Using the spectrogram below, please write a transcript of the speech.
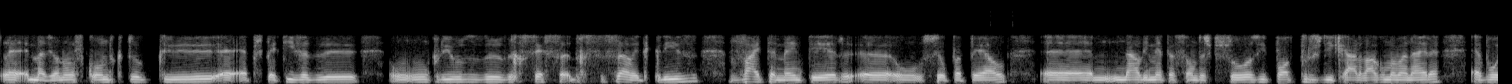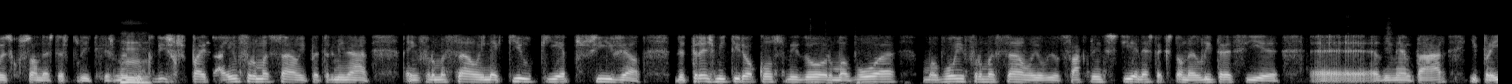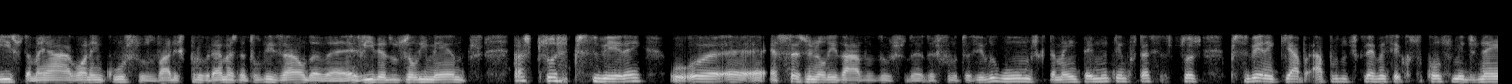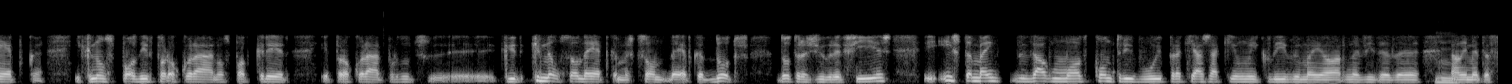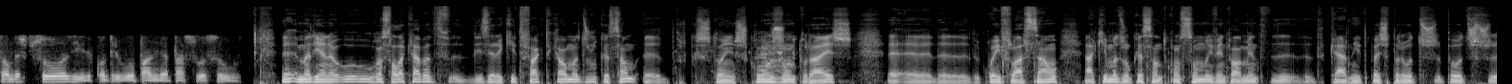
Eh, mas eu não escondo que, tu, que a perspectiva de um, um período de, de, recessa, de, recessão e de crise vai também ter uh, o seu papel uh, na alimentação das pessoas e pode prejudicar de alguma maneira a boa execução destas políticas. Mas hum. no que diz respeito à informação e para terminar, a informação e naquilo que é possível de transmitir ao consumidor uma boa, uma boa informação, eu, eu de facto insistia nesta questão da literacia uh, alimentar e para isso também há agora em curso vários programas na televisão, da, a vida dos alimentos, para as pessoas perceberem o, a, a, sazonalidade dos, das frutas e legumes, que também tem muita importância, as pessoas perceberem que há, há, produtos que devem ser consumidos na época e que não se pode ir procurar, não se pode querer ir procurar produtos eh, que, que não são da época, mas que são da época de, outros, de outras geografias, e isso também de algum modo contribui para que haja aqui um equilíbrio maior na vida da, hum. Da alimentação das pessoas e contribua para a, para a sua saúde. Uh, Mariana, o Gonçalo acaba de dizer aqui de facto que há uma deslocação uh, por questões conjunturais uh, de, de, com a inflação, há aqui uma deslocação de consumo eventualmente de, de carne e de peixe para outros, para outros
